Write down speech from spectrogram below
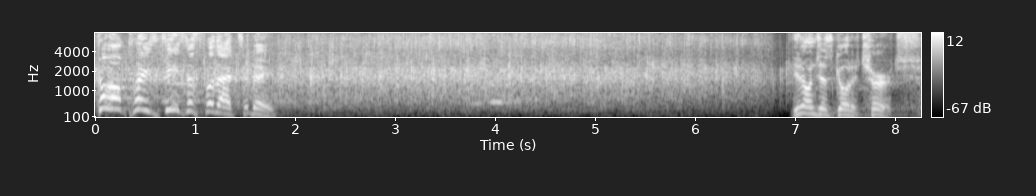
Come on, praise Jesus for that today. You don't just go to church.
